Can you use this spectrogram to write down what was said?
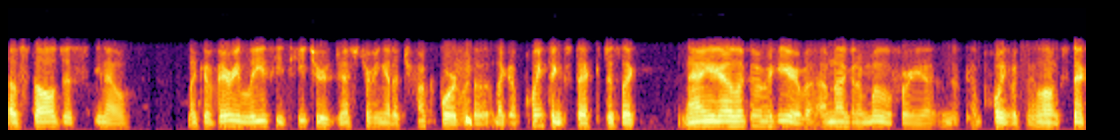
of Staal just, you know, like a very lazy teacher gesturing at a chalkboard with a like a pointing stick, just like now you gotta look over here, but I'm not gonna move for you. I'm just gonna point with my long stick.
